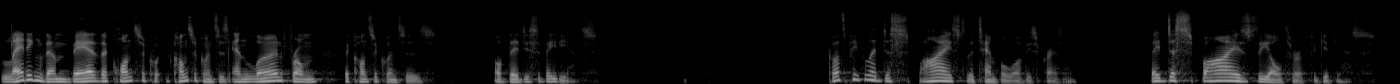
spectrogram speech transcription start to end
letting them bear the consequences and learn from the consequences of their disobedience. God's people had despised the temple of his presence. They despised the altar of forgiveness.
